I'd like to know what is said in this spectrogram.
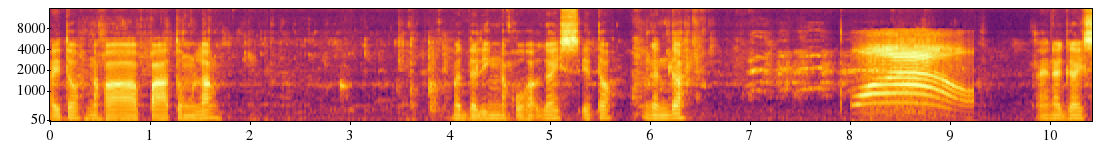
Ay ito nakapatong lang. Madaling nakuha guys. Ito ganda Ayan na guys.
